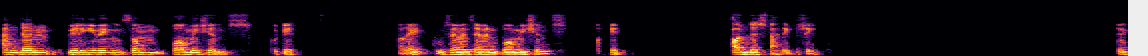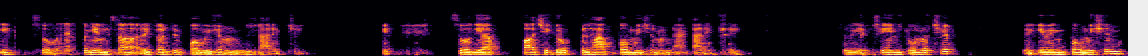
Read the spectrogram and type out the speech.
And then we're giving some permissions. Okay, all right, 277 permissions, okay, on this directory. Okay, so again, it's a recursive permission on this directory. Okay, so the Apache group will have permission on that directory. So we have changed ownership. We're giving permission.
